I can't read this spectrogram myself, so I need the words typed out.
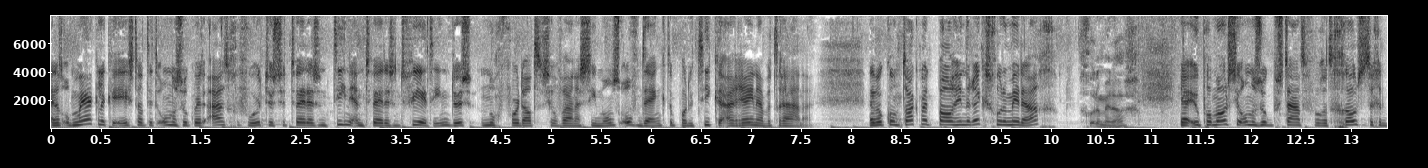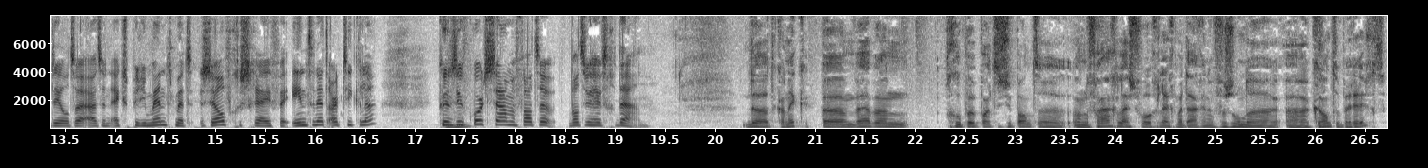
En het opmerkelijke is dat dit onderzoek werd uitgevoerd tussen 2010 en 2014... dus nog voordat Sylvana Simons of Denk de politieke arena betraden. We hebben contact met Paul Hendricks. Goedemiddag. Goedemiddag. Ja, uw promotieonderzoek bestaat voor het grootste gedeelte... uit een experiment met zelfgeschreven internetartikelen. Kunt u kort samenvatten wat u heeft gedaan? Dat kan ik. Uh, we hebben groepen participanten een vragenlijst voorgelegd... met daarin een verzonden uh, krantenbericht...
